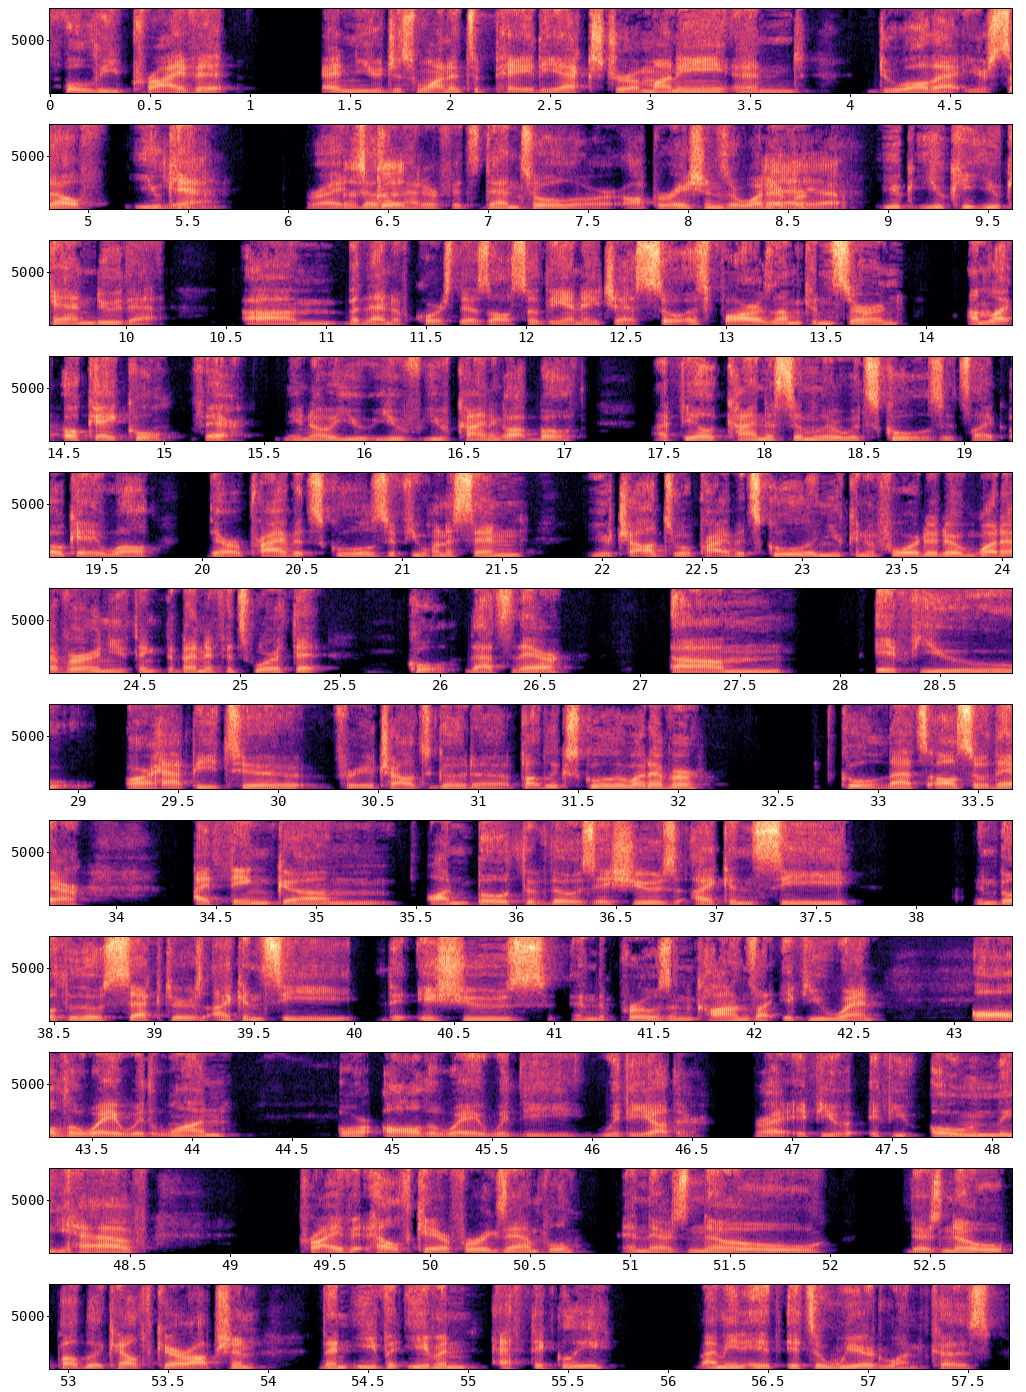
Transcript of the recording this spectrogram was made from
fully private and you just wanted to pay the extra money and do all that yourself, you Yeah. can. Right? That's it doesn't good. matter if it's dental or operations or whatever. You you can you can do that. Um, but then of course there's also the NHS. So as far as I'm concerned, I'm like, okay, cool, fair. You know, you you've you've kind of got both. I feel kind of similar with schools. It's like, okay, well, there are private schools. If you want to send your child to a private school and you can afford it or whatever, and you think the benefit's worth it, cool, that's there. Um, if you are happy to for your child to go to public school or whatever, cool, that's also there. I think um, on both of those issues, I can see in both of those sectors, I can see the issues and the pros and cons. Like if you went all the way with one or all the way with the with the other, right? If you if you only have private healthcare, for example, and there's no there's no public healthcare option, then even even ethically, I mean, it, it's a weird one because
